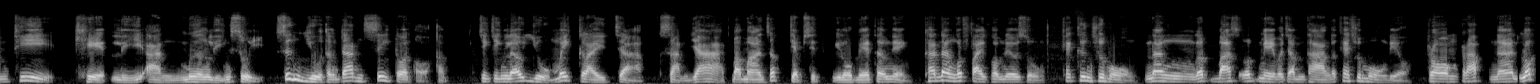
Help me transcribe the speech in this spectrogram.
ำที่เขตหลีอันเมืองหลิงสุย ซึ่งอยู่ทางด้านซีกตะวันออกครับ จริง ๆ แล้วอยู่ไม่ไกลจากสันญาตประมาณสัก70กิโลเมตรเท่านั้นเอง ถ้านั่งรถไฟความเร็วสูงแค่ครึ่งชั่วโมง นั่งรถบัสรถเมล์ประจำทางก็แค่ชั่วโมงเดียว รองรับนะลด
